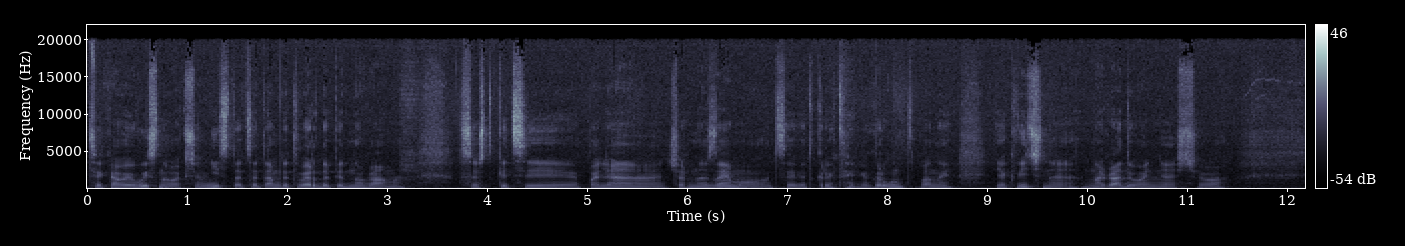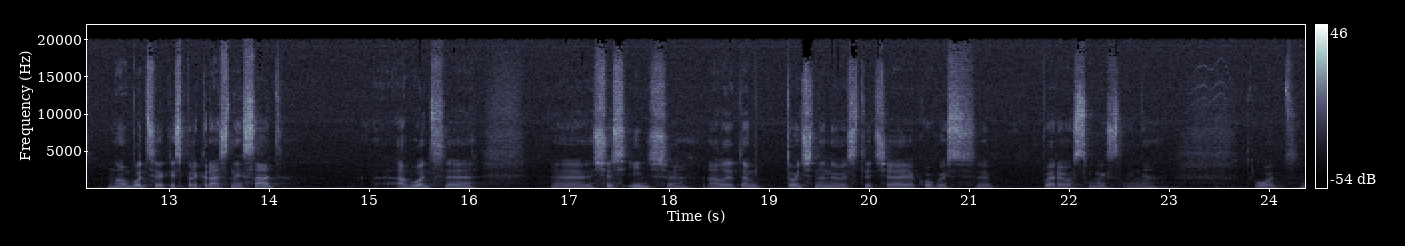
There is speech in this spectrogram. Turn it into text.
цікавий висновок, що місто це там, де твердо під ногами. Все ж таки ці поля чорнозему, цей відкритий ґрунт, вони як вічне нагадування, що ну, або це якийсь прекрасний сад, або це е, щось інше, але там точно не вистачає якогось е, переосмислення. От. е.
